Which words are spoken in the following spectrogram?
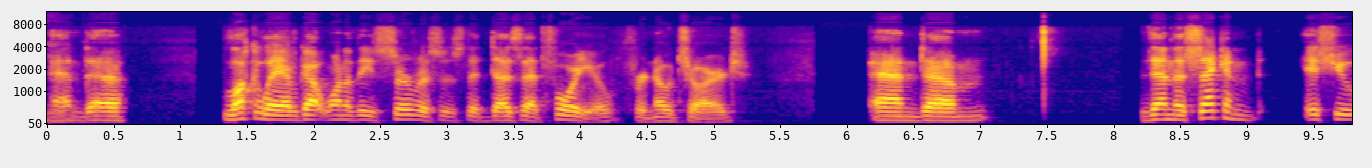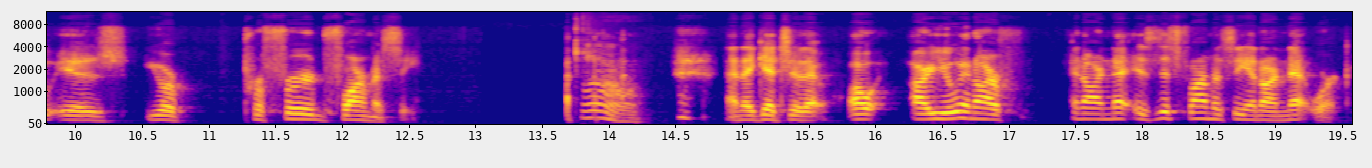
Mhm. And uh, luckily, I've got one of these services that does that for you for no charge. And um, then the second issue is your preferred pharmacy, Oh, and they get you that. Oh, are you in our in our net? Is this pharmacy in our network?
